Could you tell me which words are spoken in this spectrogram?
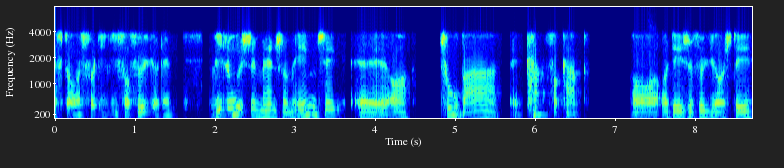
efter os, fordi vi forfølger dem. Vi lå simpelthen som ingenting øh, og tog bare øh, kamp for kamp. Og, og det er selvfølgelig også det,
